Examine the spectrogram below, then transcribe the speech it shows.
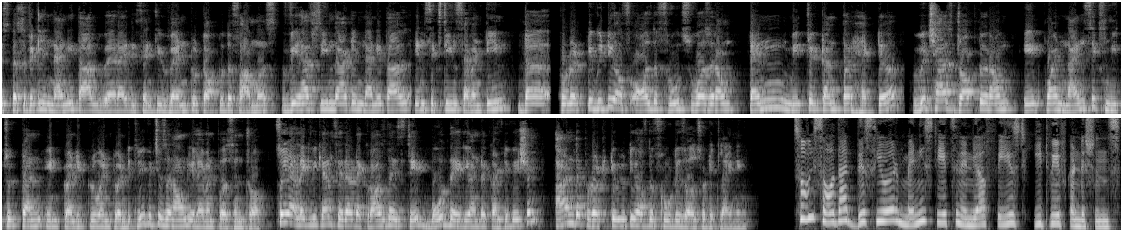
specifically Nainital, where I recently went to talk to the farmers, we have seen that in Nainital in 1617, the productivity of all the fruits was around 10 metric ton per hectare, which has dropped to around 8.96 metric ton in 22 and 23, which is around 11% drop. So yeah, like we can say that across the state, both the area under cultivation and the productivity of the fruit is also declining. So we saw that this year many states in India faced heat wave conditions.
